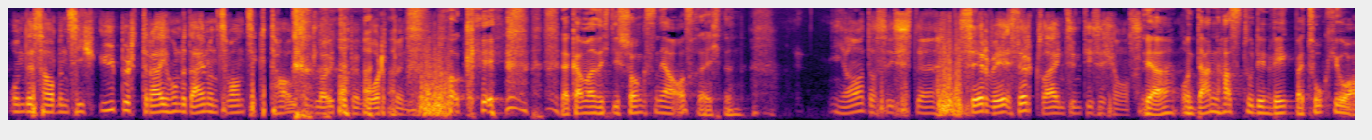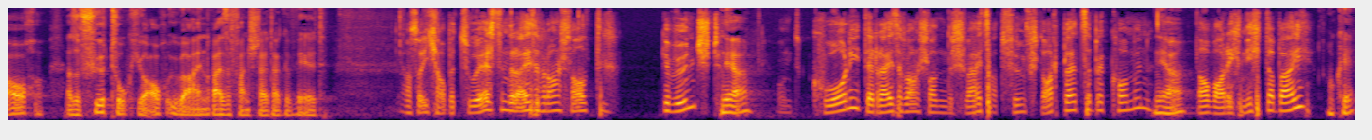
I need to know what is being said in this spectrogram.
und es haben sich über 321.000 Leute beworben. Okay, da kann man sich die Chancen ja ausrechnen. Ja, das ist äh, sehr, sehr klein sind diese Chancen. Ja, und dann hast du den Weg bei Tokio auch, also für Tokio auch über einen Reiseveranstalter gewählt. Also ich habe zuerst einen Reiseveranstalter gewünscht Ja, und Quoni, der Reiseveranstalter in der Schweiz, hat fünf Startplätze bekommen. ja, Da war ich nicht dabei. okay.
